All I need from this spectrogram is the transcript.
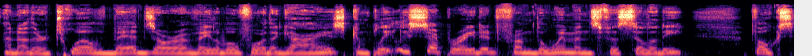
Another 12 beds are available for the guys, completely separated from the women's facility. Folks,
